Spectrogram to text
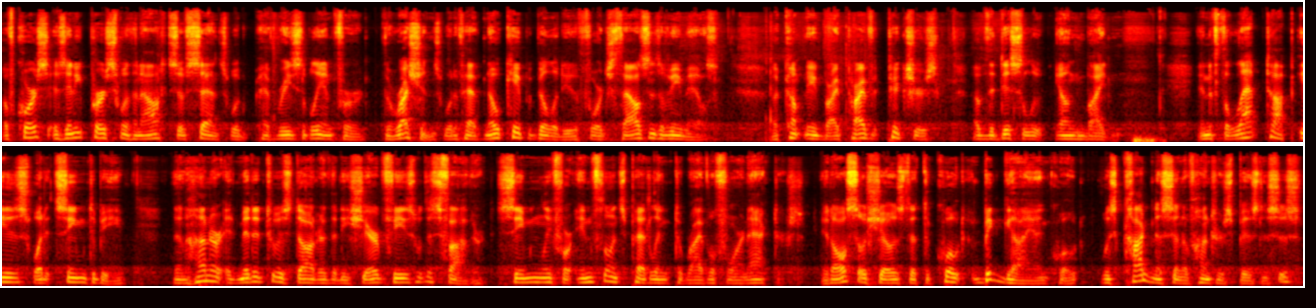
Of course, as any person with an ounce of sense would have reasonably inferred, the Russians would have had no capability to forge thousands of emails, accompanied by private pictures of the dissolute young Biden. And if the laptop is what it seemed to be, then Hunter admitted to his daughter that he shared fees with his father, seemingly for influence peddling to rival foreign actors. It also shows that the quote, big guy, unquote, was cognizant of Hunter's businesses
